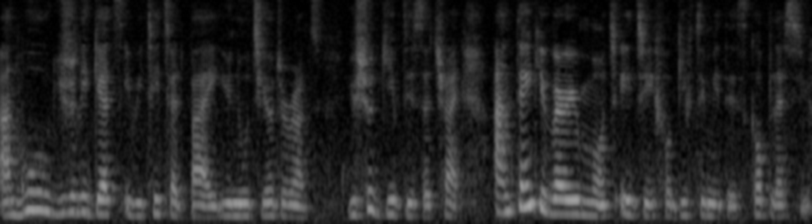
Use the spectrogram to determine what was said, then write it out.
and who usually gets irritated by you know deodorant you should give this a try. And thank you very much aj for gifting me this. God bless you.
